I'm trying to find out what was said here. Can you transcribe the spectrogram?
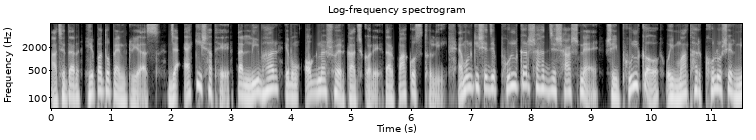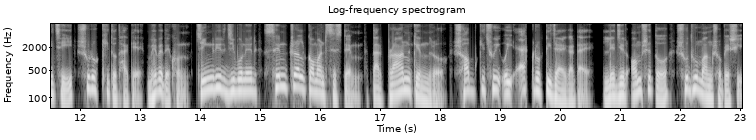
আছে তার হেপাটোপ্যানক্রিয়াস, যা একই সাথে তার লিভার এবং অগ্নাশয়ের কাজ করে, তার পাকস্থলী। এমনকি সে যে ফুলকার সাহায্যে শ্বাস নেয়, সেই ফুলকাও ওই মাথার খোলসের নিচেই সুরক্ষিত থাকে। ভেবে দেখুন। চিংড়ির জীবনের সেন্ট্রাল কমান্ড সিস্টেম তার প্রাণ কেন্দ্র, সবকিছুই ওই একরোটি জায়গাটায়। লেজের অংশে তো শুধু মাংসপেশি।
